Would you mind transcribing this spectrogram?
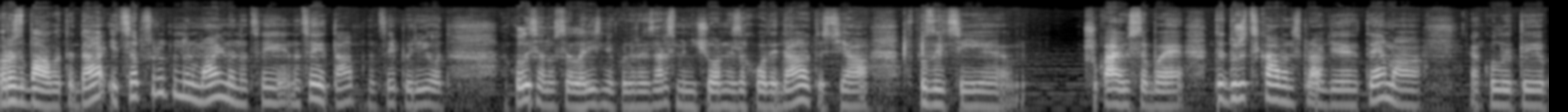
розбавити. Да? І це абсолютно нормально на цей, на цей етап, на цей період. Колись я носила різні кольори, зараз мені чорний заходить. Да? Тобто я в позиції шукаю себе. Це дуже цікава насправді тема, коли ти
